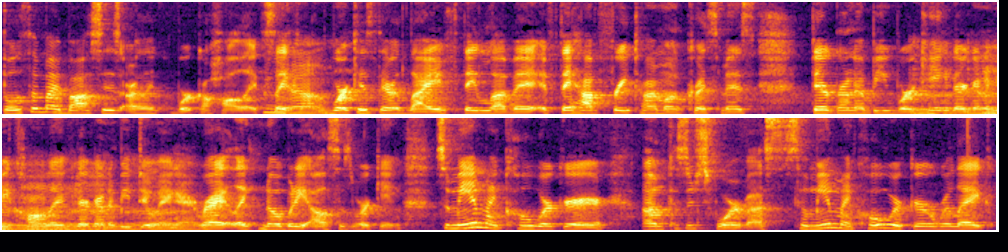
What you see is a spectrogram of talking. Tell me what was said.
both of my bosses are like workaholics. Like Yeah. work is their life. They love it. If they have free time on Christmas, they're gonna be working. They're gonna be calling. They're gonna be doing it. Right? Like nobody else is working. So me and my coworker, um, because there's four of us. So me and my coworker were like,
